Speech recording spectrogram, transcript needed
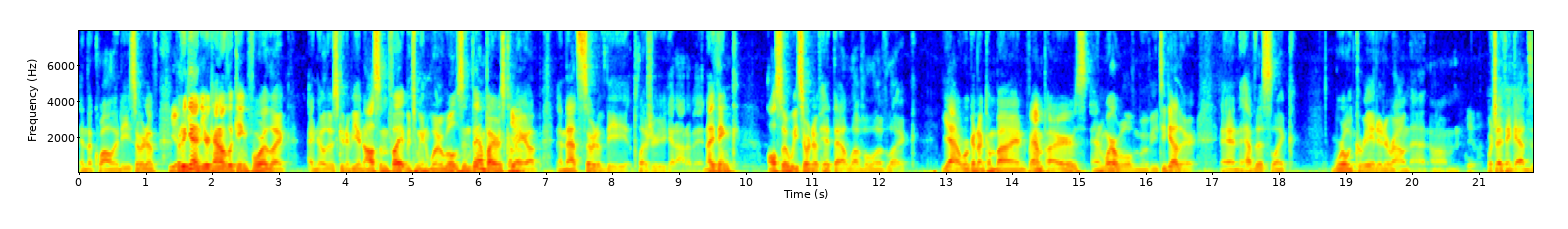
in the quality, sort of. Yeah. But again, you're kind of looking for like. I know there's going to be an awesome fight between werewolves and vampires coming Yeah. up, and that's sort of the pleasure you get out of it. And I think also we sort of hit that level of like yeah we're gonna combine vampires and werewolf movie together and have this like world created around that um, Yeah. which i think adds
